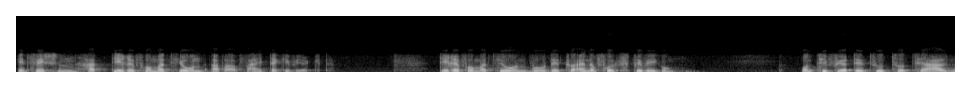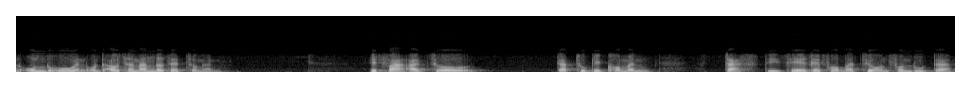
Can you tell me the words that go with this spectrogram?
Inzwischen hat die Reformation aber weitergewirkt. Die Reformation wurde zu einer Volksbewegung und sie führte zu sozialen Unruhen und Auseinandersetzungen. Es war also dazu gekommen, dass diese Reformation von Luther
